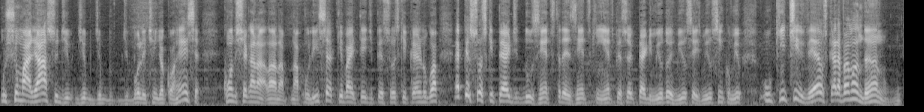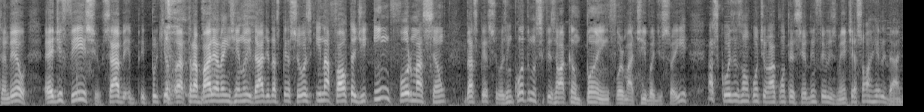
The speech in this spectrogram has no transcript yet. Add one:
o chumalhaço de, de, de, de, boletim de ocorrência, quando chegar na, lá na, na, polícia, que vai ter de pessoas que caem no golpe. É pessoas que perdem 200, 300, 500, pessoas que perdem mil, dois mil, seis mil, cinco mil. O que tiver, os caras vão mandando, entendeu? É difícil, sabe? Porque trabalha na ingenuidade das pessoas e na falta de informação das pessoas. Enquanto não se fizer uma campanha informativa disso aí, as coisas vão continuar acontecendo, infelizmente, essa é uma realidade.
